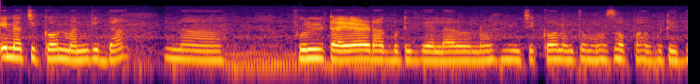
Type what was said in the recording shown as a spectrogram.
ಇನ್ನು ಚಿಕ್ಕವ್ನು ಮನ್ಗಿದ್ದ. ಇನ್ನು ಫುಲ್ ಟಯರ್ಡ್ ಆಗಿಬಿಟ್ಟಿದ್ವಿ ಎಲ್ಲರೂ ಚಿಕ್ಕವನಂತೂ ಮೋಸಪ್ಪ ಆಗಿಬಿಟ್ಟಿದ್ದ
